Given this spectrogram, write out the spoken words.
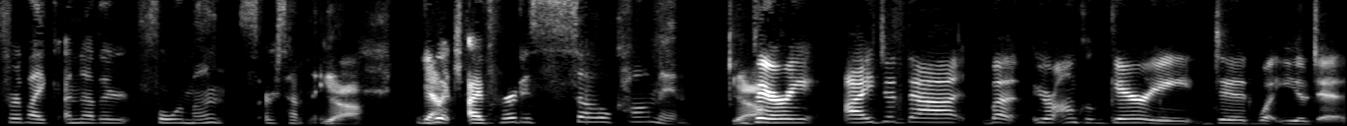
for like another four months or something. Yeah. Yeah. Which I've heard is so common. Yeah. Very. I did that, but your uncle Gary did what you did.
